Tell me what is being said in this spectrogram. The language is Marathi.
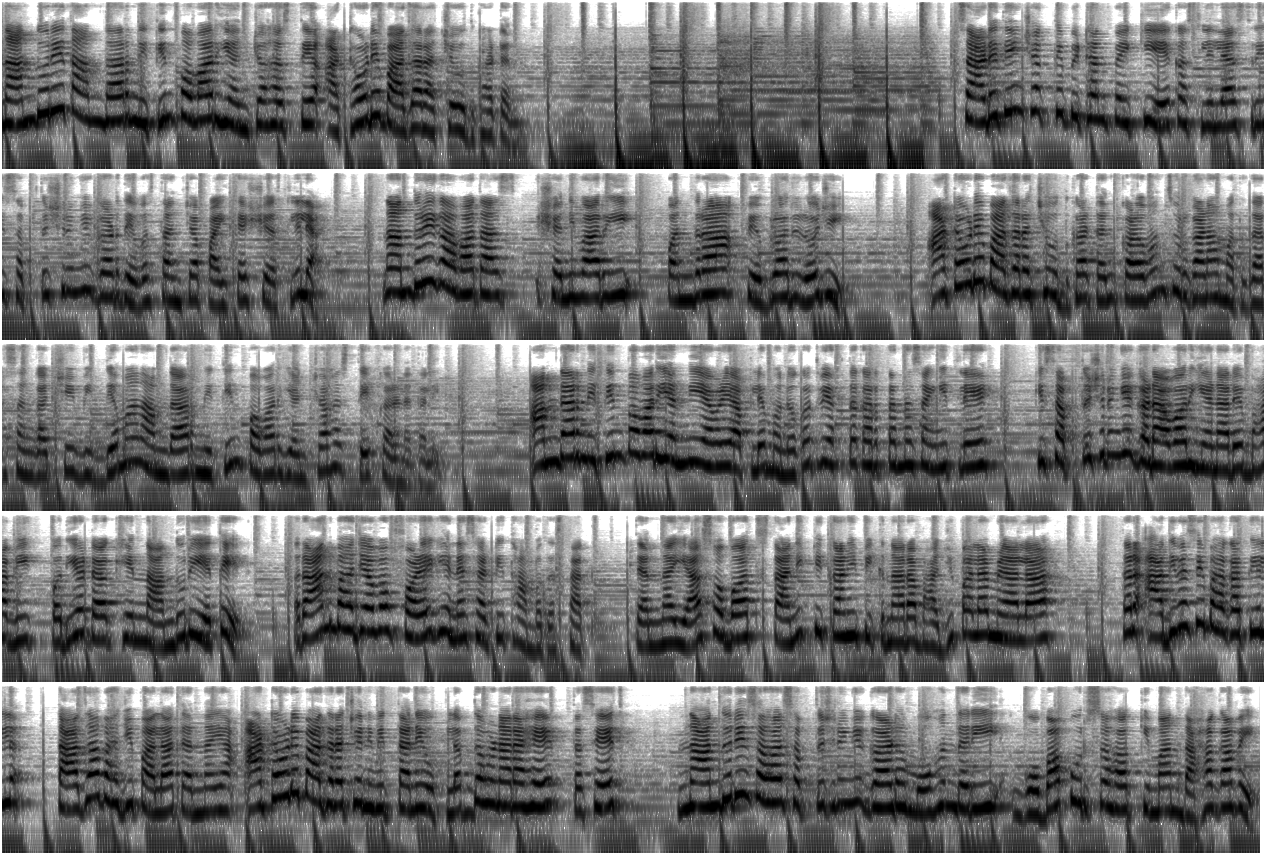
नांदुरीत आमदार नितीन पवार यांच्या हस्ते आठवडे बाजाराचे उद्घाटन. साडेतीन शक्तिपीठांपैकी एक असलेल्या श्री सप्तशृंगी गड देवस्थानच्या पायथ्याशी असलेल्या नांदुरी गावात आज शनिवारी पंधरा फेब्रुवारी रोजी आठवडे बाजाराचे उद्घाटन कळवण सुरगाणा मतदारसंघाचे विद्यमान आमदार नितीन पवार यांच्या हस्ते करण्यात आले. आमदार नितीन पवार यांनी यावेळी आपले मनोगत व्यक्त करताना सांगितले की सप्तशृंगी गडावर येणारे भाविक पर्यटक हे नांदुरी येथे रानभाज्या व फळे घेण्यासाठी थांबत असतात. त्यांना यासोबत स्थानिक ठिकाणी पिकणारा भाजीपाला मिळाला. तर आदिवासी भागातील ताजा भाजीपाला त्यांना या आठवडे बाजाराच्या निमित्ताने उपलब्ध होणार आहे. तसेच नांदुरीसह सप्तशृंगी गड मोहनदरी गोबापूरसह किमान दहा गावे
